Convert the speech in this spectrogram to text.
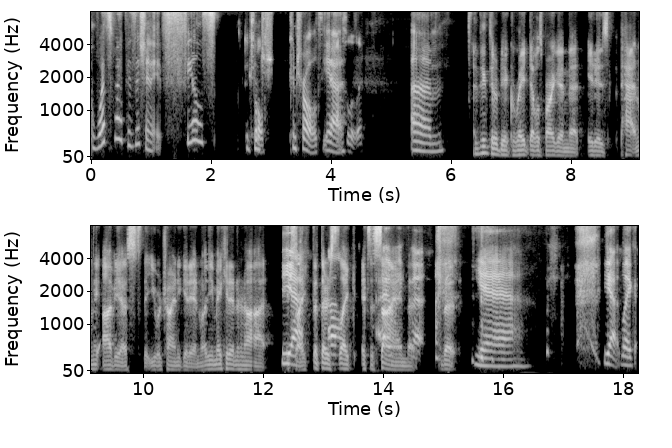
what's my position? It feels Controlled. contr- controlled. Yeah. Absolutely. Um. I think there would be a great devil's bargain that it is patently obvious that you were trying to get in, whether you make it in or not. It's Yeah. like that. There's Uh, like it's a sign like that that. that Yeah. yeah, like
